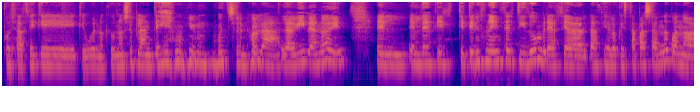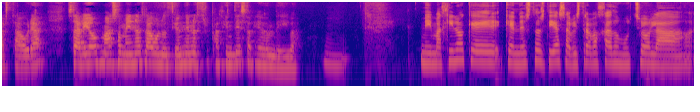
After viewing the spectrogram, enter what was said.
pues hace que, que bueno, que uno se plantee muy, mucho, ¿no? La, vida, ¿no? El, el, decir que tienes una incertidumbre hacia, hacia lo que está pasando cuando hasta ahora sabíamos más o menos la evolución de nuestros pacientes hacia dónde iba. Mm. Me imagino que, en estos días habéis trabajado mucho la,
